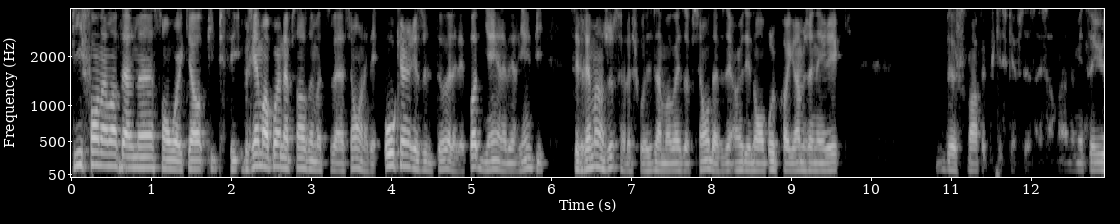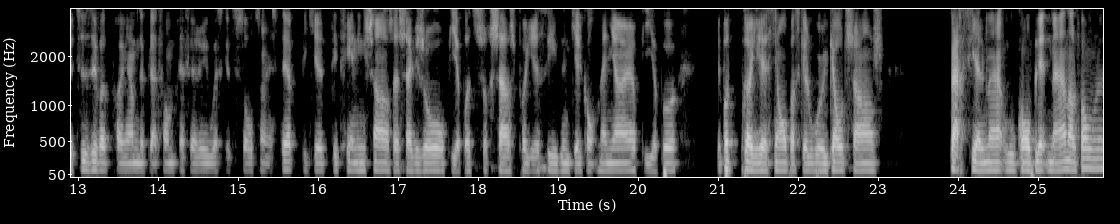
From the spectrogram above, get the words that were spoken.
Puis fondamentalement, son workout, puis, c'est vraiment pas une absence de motivation. Elle n'avait aucun résultat, elle n'avait pas de gain, elle n'avait rien. Puis c'est vraiment juste, elle a choisi la mauvaise option. Elle faisait un des nombreux programmes génériques je ne me rappelle plus qu'est-ce qu'elle faisait sincèrement. Mais tu sais, utilisez votre programme de plateforme préférée où est-ce que tu sautes sur un step, puis que tes trainings changent à chaque jour, puis il n'y a pas de surcharge progressive d'une quelconque manière, puis il n'y a, pas, a pas de progression parce que le workout change partiellement ou complètement, dans le fond. Là,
